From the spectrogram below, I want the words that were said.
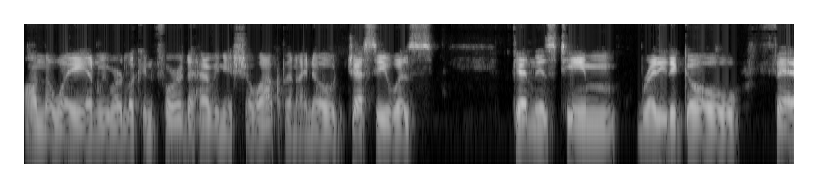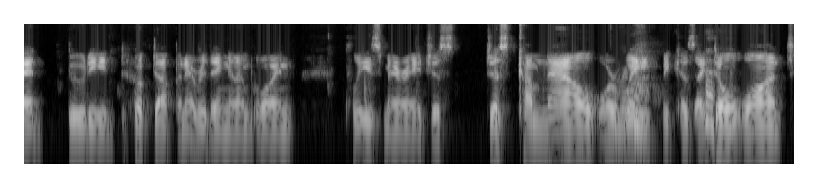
on the way and we were looking forward to having you show up and I know Jesse was getting his team ready to go fed, bootied, hooked up, and everything. And I'm going, please, Mary, just just come now or wait because I don't want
